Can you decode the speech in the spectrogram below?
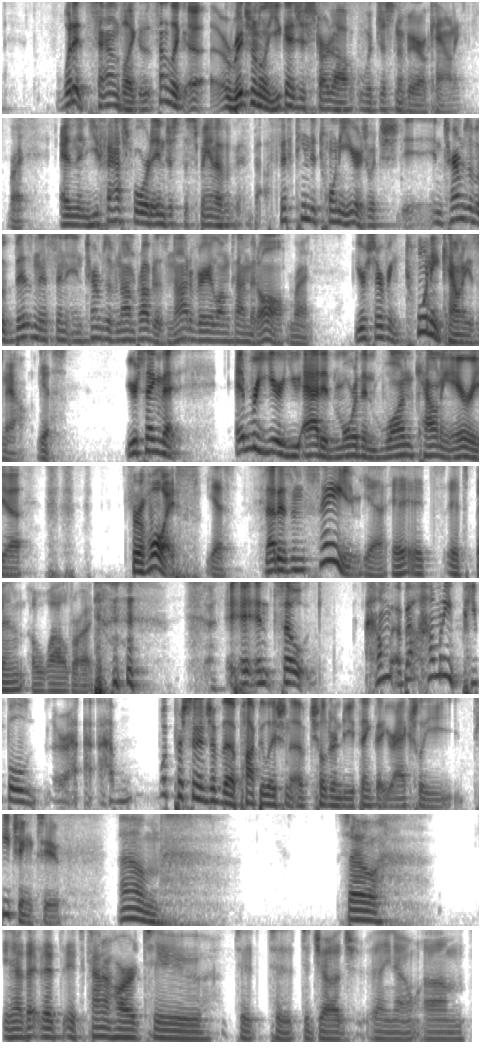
what it sounds like is it sounds like uh, originally you guys just started off with just Navarro County. Right. And then you fast forward in just the span of about 15 to 20 years, which in terms of a business and in terms of a nonprofit is not a very long time at all. Right. You're serving 20 counties now. Yes. You're saying that every year you added more than one county area for a voice. Yes. That is insane. Yeah, it, it's it's been a wild ride. and, and, so, how about how many people? How, what percentage of the population of children do you think that you're actually teaching to? Um. So, you know, that, that it's kind of hard to to to to judge. Uh, you know, um,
